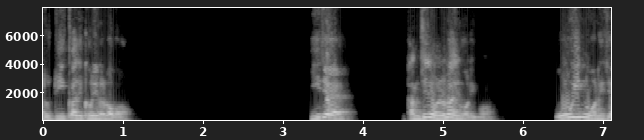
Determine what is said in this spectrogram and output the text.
루트 2까지 거리는 얼마고? 이제 단진이 얼마인 원이고? 5인 원이지.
